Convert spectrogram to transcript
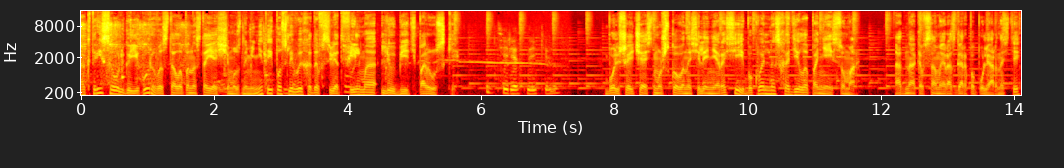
Актриса Ольга Егорова стала по-настоящему знаменитой после выхода в свет фильма «Любить по-русски». Интересное кино. Большая часть мужского населения России буквально сходила по ней с ума. Однако в самый разгар популярности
